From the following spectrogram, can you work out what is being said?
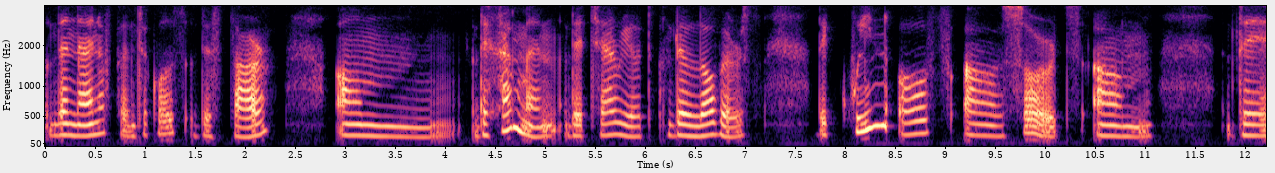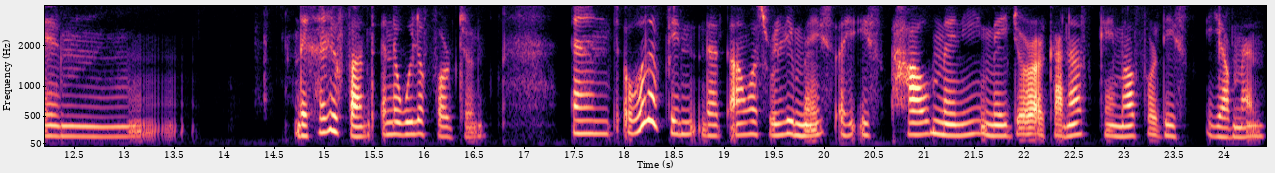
the nine of pentacles, the star, um, the hangman, the chariot, the lovers, the queen of uh, swords, um, the, um, the hierophant, and the wheel of fortune. And other thing that I was really amazed is how many major arcanas came out for this young man.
